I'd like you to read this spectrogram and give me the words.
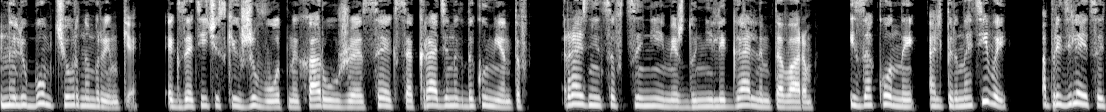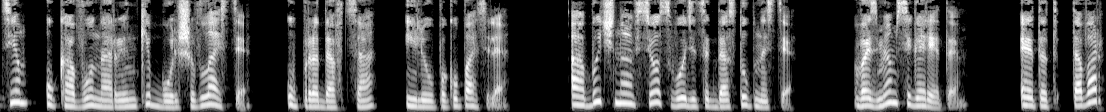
На любом черном рынке экзотических животных, оружия, секса, краденных документов разница в цене между нелегальным товаром и законной альтернативой определяется тем, у кого на рынке больше власти – у продавца или у покупателя. Обычно все сводится к доступности. Возьмем сигареты. Этот товар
